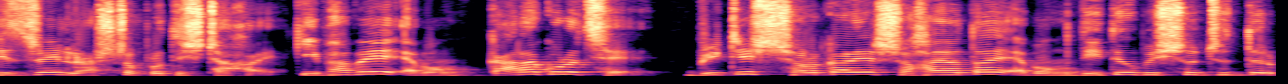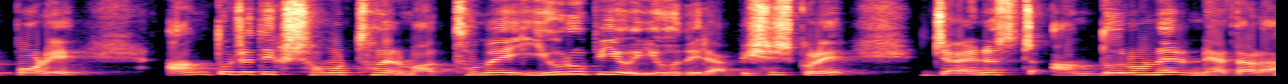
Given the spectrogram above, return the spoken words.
ইসরায়েল রাষ্ট্র প্রতিষ্ঠা হয়। কীভাবে এবং কারা করেছে? ব্রিটিশ সরকারের সহায়তায় এবং দ্বিতীয় বিশ্বযুদ্ধের পরে আন্তর্জাতিক সমর্থনের মাধ্যমে ইউরোপীয় ইহুদিরা, বিশেষ করে জায়নস্ট আন্দোলনের নেতারা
